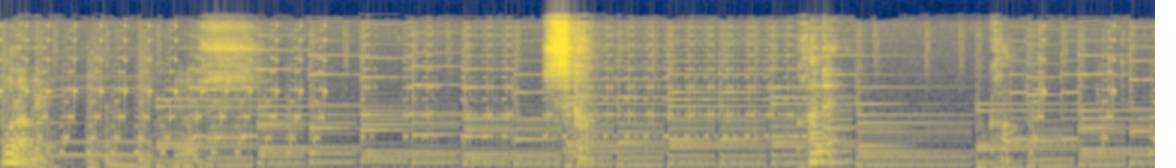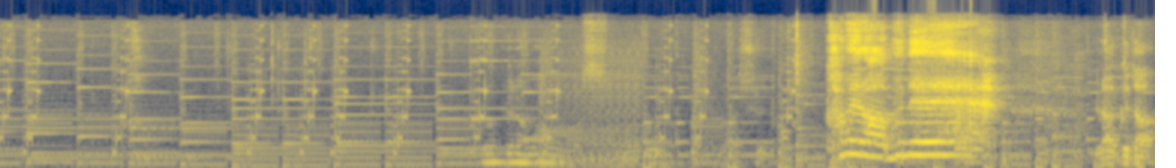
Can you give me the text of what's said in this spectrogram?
ほら見ろ。トカメラ危ねえ。ラクダ。だ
